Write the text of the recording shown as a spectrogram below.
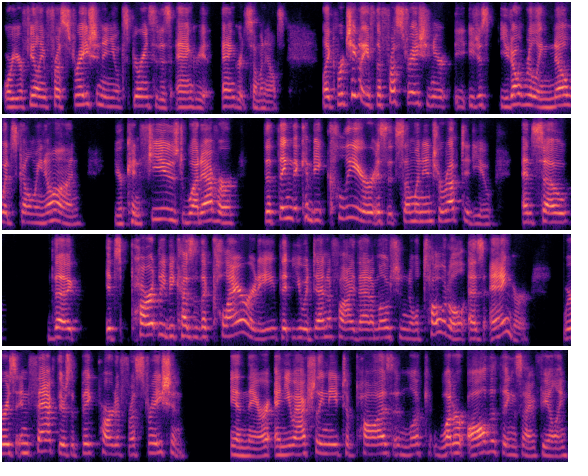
or you're feeling frustration and you experience it as angry at, anger at someone else. Like particularly if the frustration you're you just you don't really know what's going on you're confused whatever the thing that can be clear is that someone interrupted you. And so the it's partly because of the clarity that you identify that emotional total as anger Whereas in fact, there's a big part of frustration in there, and you actually need to pause and look what are all the things I'm feeling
